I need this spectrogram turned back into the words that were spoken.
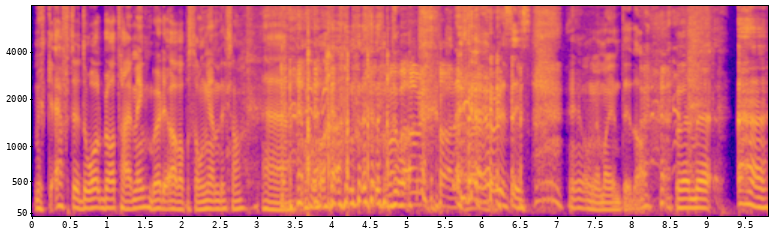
mycket efter Idol, bra timing, började jag öva på sången liksom. Eh, och, Man behöver inte föra. Ja, precis. Det ångrar man ju inte idag. Men eh,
